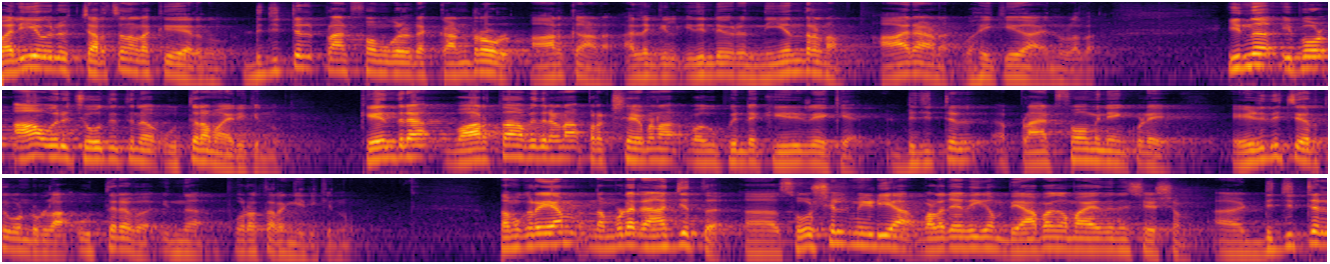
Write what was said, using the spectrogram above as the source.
വലിയ ഒരു ചർച്ച നടക്കുകയായിരുന്നു. ഡിജിറ്റൽ പ്ലാറ്റ്ഫോമുകളുടെ കൺട്രോൾ ആർക്കാണ്? അല്ലെങ്കിൽ ഇതിന്റെ ഒരു നിയന്ത്രണം ആരാണ് വഹിക്കുക എന്നുള്ളത്. ഇന്ന് ഇപ്പോൾ ആ ഒരു ചോദ്യത്തിന് ഉത്തരമായിരിക്കുന്നു. കേന്ദ്ര വാർത്താവിതരണ പ്രക്ഷേപണ വകുപ്പിന്റെ കീഴിലേക്ക് ഡിജിറ്റൽ പ്ലാറ്റ്ഫോമിനെയും കൂടെ എഴുതി ചേർത്തുകൊണ്ടുള്ള ഉത്തരവ് ഇന്ന് പുറത്തിറങ്ങിയിരിക്കുന്നു. നമുക്കറിയാം നമ്മുടെ രാജ്യത്ത് സോഷ്യൽ മീഡിയ വളരെയധികം വ്യാപകമായതിനു ശേഷം ഡിജിറ്റൽ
